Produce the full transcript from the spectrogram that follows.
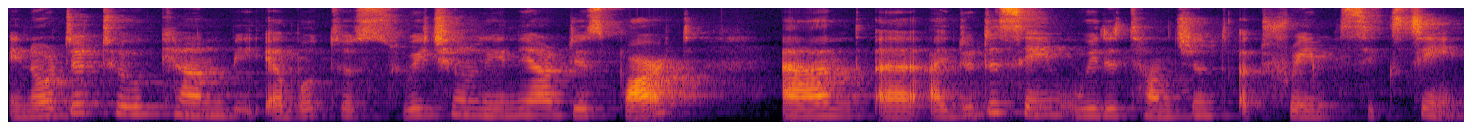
in order to can be able to switch on linear this part and uh, I do the same with the tangent at frame 16.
